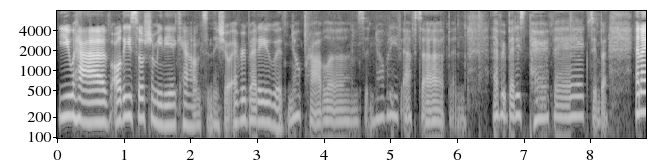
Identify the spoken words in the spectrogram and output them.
you have all these social media accounts and they show everybody with no problems and nobody f's up and everybody's perfect. And but and I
